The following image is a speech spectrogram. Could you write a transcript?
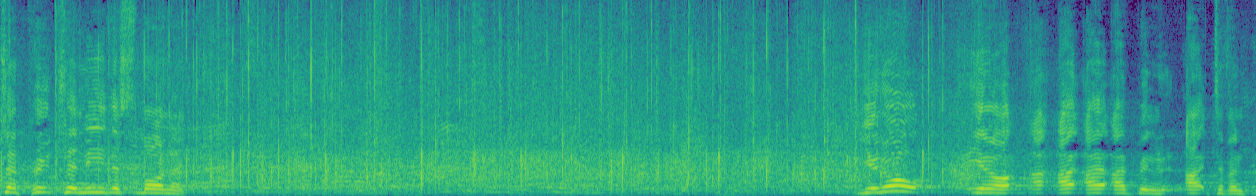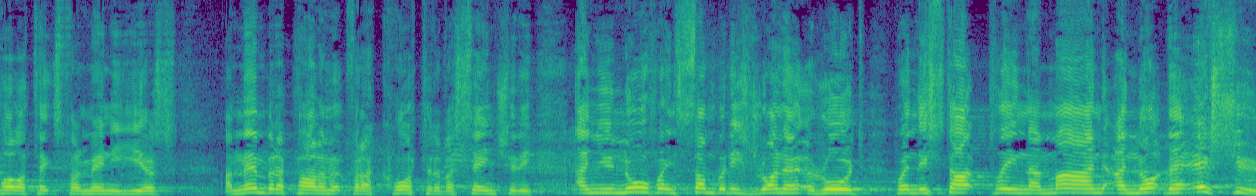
to put to me this morning. You know, you know, I, I, I've been active in politics for many years, a Member of Parliament for a quarter of a century, and you know when somebody's run out of road when they start playing the man and not the issue,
